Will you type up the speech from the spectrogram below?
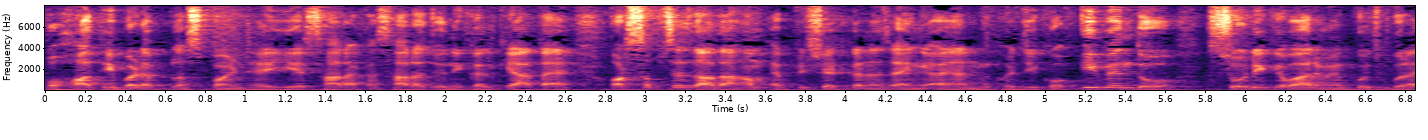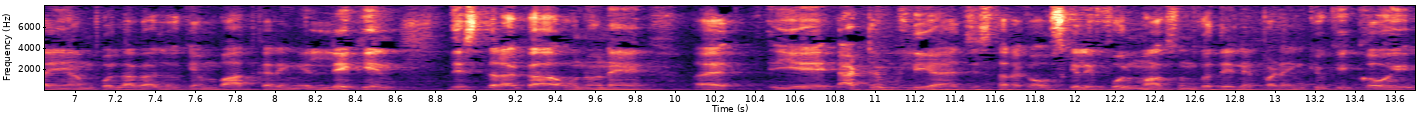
बहुत ही बड़ा प्लस पॉइंट है ये सारा का सारा जो निकल के आता है। और सबसे ज़्यादा हम अप्रिशिएट करना चाहेंगे अयान मुखर्जी को इवन दो स्टोरी के बारे में कुछ बुराइयाँ हमको लगा, जो कि हम बात करेंगे। लेकिन जिस तरह का उन्होंने ये अटेम्प्ट लिया है, जिस तरह का, उसके लिए फुल मार्क्स उनको देने पड़ेंगे। क्योंकि कोई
